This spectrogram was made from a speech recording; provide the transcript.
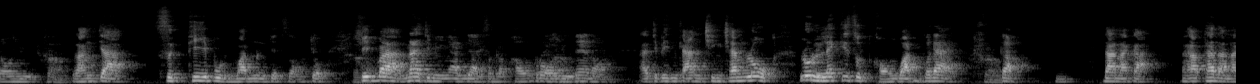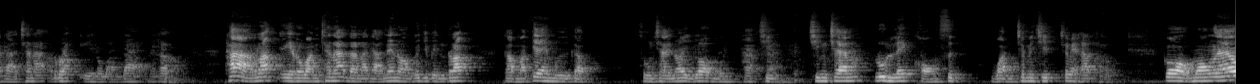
รออยู่ครับหลังจาก ศึกที่ญี่ปุ่นวัน172จบครับคิดว่าน่าจะมีงานใหญ่สำหรับเขารออยู่แน่นอน อาจจะเป็นการชิงแชมป์โลกรุ่นเล็กที่สุดของวันก็ได้ครับกับดานากะนะครับ ถ้าดานากะชนะรักเอราวันได้นะคครัรับบถ้ารักเอราวันชนะดานากะแน่นอนก็จะเป็นรักกลับมาแก้มือกับทรงชัยน้อยอีกรอบหนึ่งภาคชิงสามชิงแชมป์รุ่นเล็กของศึกวันแชมเปี้ยนชิพใช่ไหมครับครับก็มองแล้ว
